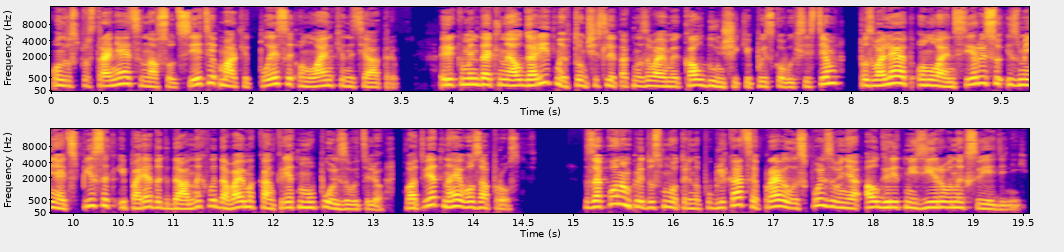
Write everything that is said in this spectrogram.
Он распространяется на соцсети, маркетплейсы, онлайн-кинотеатры. Рекомендательные алгоритмы, в том числе так называемые колдунщики поисковых систем, позволяют онлайн-сервису изменять список и порядок данных, выдаваемых конкретному пользователю, в ответ на его запрос. Законом предусмотрена публикация правил использования алгоритмизированных сведений.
